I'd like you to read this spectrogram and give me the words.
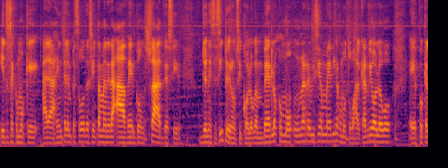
Y entonces como que a la gente le empezó de cierta manera a avergonzar, decir, yo necesito ir a un psicólogo, en verlo como una revisión médica, como tú vas al cardiólogo, eh, porque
